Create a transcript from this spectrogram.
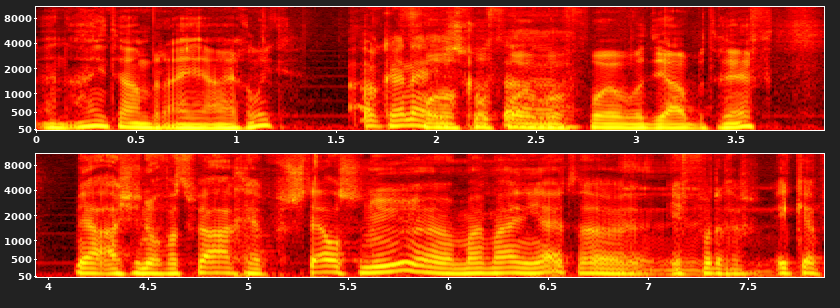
een eind aan breien eigenlijk. Oké, nee, voor, voor, goed. voor, voor wat jou betreft. Ja, als je nog wat vragen hebt, stel ze nu. maakt mij niet uit. Ik, voor de, ik heb,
